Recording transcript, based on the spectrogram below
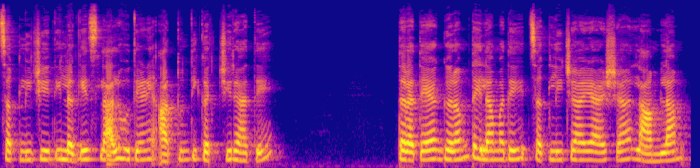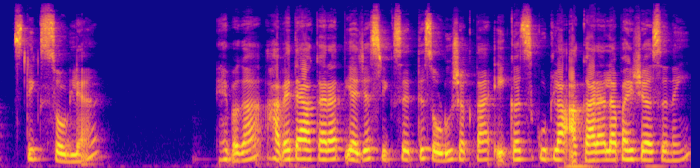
चकलीची ती लगेच लाल होते आणि आतून ती कच्ची राहते. तर आता या गरम तेलामध्ये चकलीच्या या अशा लांब लांब स्टिक्स सोडल्या. हे बघा हव्या त्या आकारात या ज्या स्टिक्स आहेत ते सोडू शकता. एकच कुठला आकार आला पाहिजे असं नाही.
